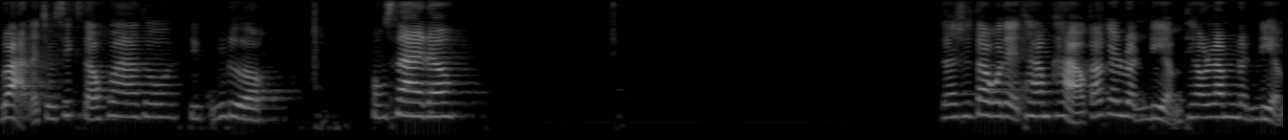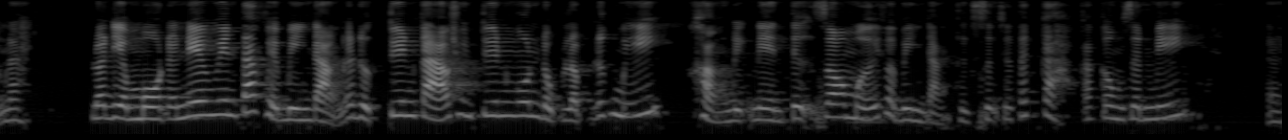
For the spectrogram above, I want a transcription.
đoạn ở trong sách giáo khoa thôi, thì cũng được. Không sai đâu. Giờ chúng ta có thể tham khảo các cái luận điểm theo 5 luận điểm này. Luận điểm 1 là nêu nguyên tắc về bình đẳng đã được tuyên cáo trong tuyên ngôn độc lập nước Mỹ, khẳng định nền tự do mới và bình đẳng thực sự cho tất cả các công dân Mỹ. Đấy.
